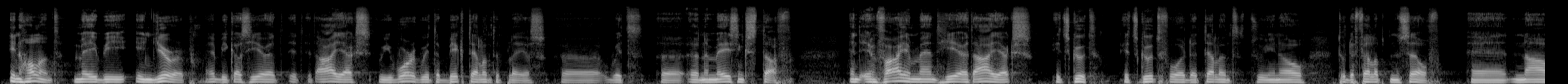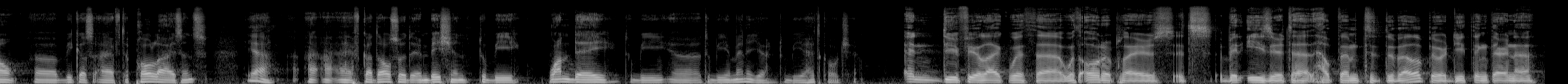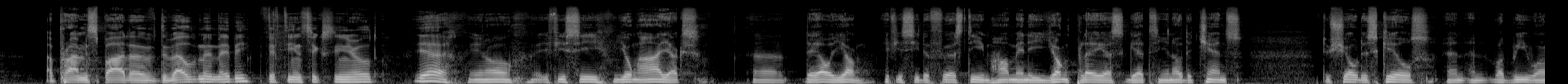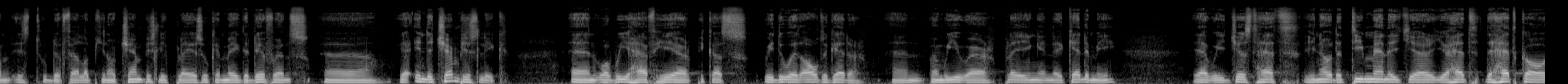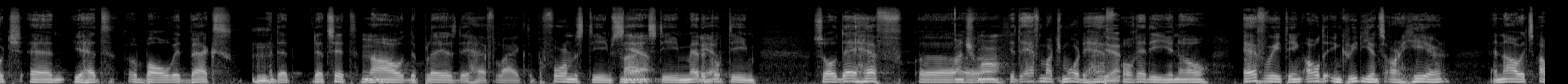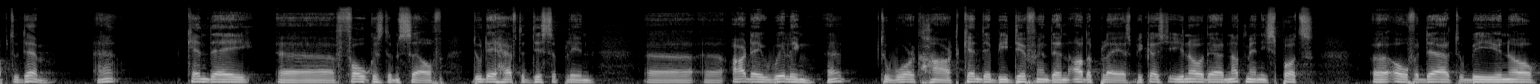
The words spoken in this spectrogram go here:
in Holland, maybe in Europe, eh, because here at, at, Ajax we work with the big talented players uh, with uh, an amazing stuff, and the environment here at Ajax it's good. It's good for the talent to you know to develop themselves. And now uh, because I have the pro license, yeah, I, I have got also the ambition to be one day to be uh, to be a manager, to be a head coach. Yeah. And do you feel like with uh, with older players, it's a bit easier to help them to develop, or do you think they're in a a prime spot of development, maybe 15, 16 year old? Yeah, you know, if you see young Ajax, uh, they're all young. If you see the first team, how many young players get, you know, the chance to show the skills, and and what we want is to develop, you know, Champions League players who can make the difference, uh, yeah, in the Champions League. And what we have here, because we do it all together. And when we were playing in the academy, yeah, we just had, you know, the team manager, you had the head coach, and you had a ball with backs, mm. and that that's it. Mm. Now the players they have like the performance team, science yeah. team, medical yeah. team, so they have uh, much more. they have much more. They have yeah. already, you know, everything. All the ingredients are here, and now it's up to them. Huh? Can they uh, focus themselves? Do they have the discipline? Uh, uh, are they willing uh, to work hard? Can they be different than other players? Because you know there are not many spots over there to be, you know,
